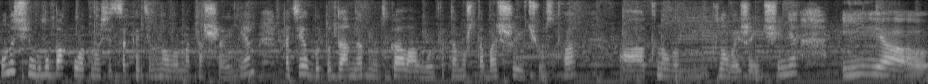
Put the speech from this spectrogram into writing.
Он очень глубоко относится к этим новым отношениям, хотел бы туда нырнуть с головой, потому что большие чувства – а, к, новым, к новой женщине. И, а,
